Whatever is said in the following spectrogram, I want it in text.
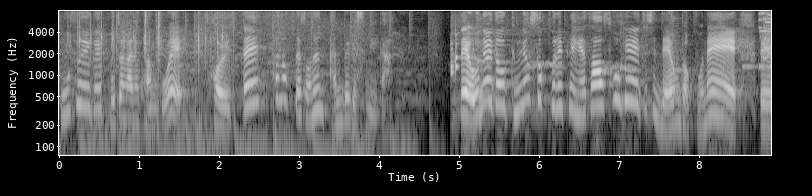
고수익을 보장하는 광고에 절대 현혹돼서는 안 되겠습니다. 네, 오늘도 금융 속 브리핑에서 소개해주신 내용 덕분에 네,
